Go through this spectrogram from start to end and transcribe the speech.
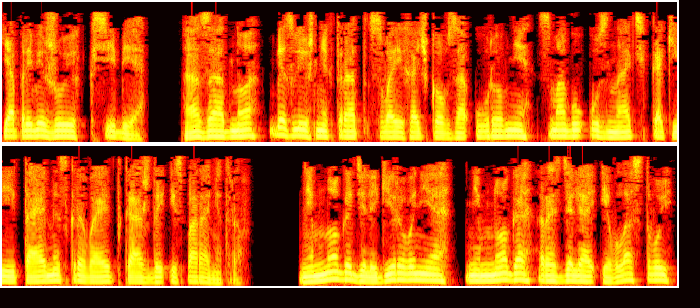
я привяжу их к себе, А заодно, без лишних трат своих очков за уровни, смогу узнать, какие тайны скрывает каждый из параметров. Немного делегирования, немного разделяй и властвуй,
